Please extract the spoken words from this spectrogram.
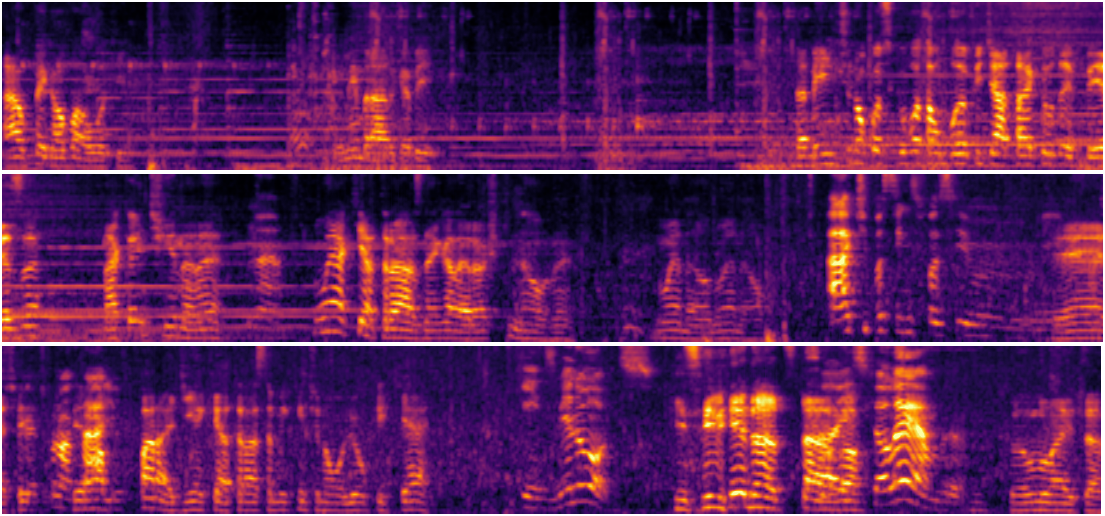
Ah, vou pegar o baú aqui. Bem lembrado, Gabi. Também a gente não conseguiu botar um buff de ataque ou defesa na cantina, né? Né. Não é aqui atrás, né, galera? Acho que não, né? Não é não, não é não. Ah, tipo assim, se fosse. hum, É, tem, tipo no tem uma paradinha aqui atrás também que a gente não olhou o que que é. 15 minutos. 15 minutos, tá Só bom. isso que eu lembro. Vamos lá então.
